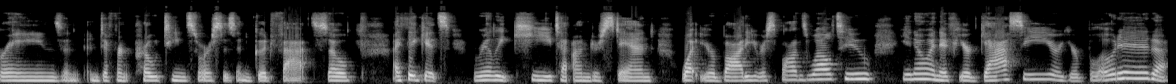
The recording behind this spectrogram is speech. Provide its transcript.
grains and, and, different protein sources and good fats. So I think it's really key to understand what your body responds well to, you know, and if you're gassy or you're bloated, uh,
